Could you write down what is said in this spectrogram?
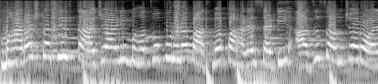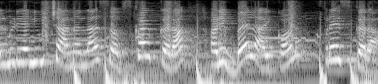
महाराष्ट्रातील ताज्या आणि महत्त्वपूर्ण बातम्या पाहण्यासाठी आजच आमच्या रॉयल मीडिया न्यूज चॅनलला सबस्क्राईब करा आणि बेल आयकॉन प्रेस करा.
